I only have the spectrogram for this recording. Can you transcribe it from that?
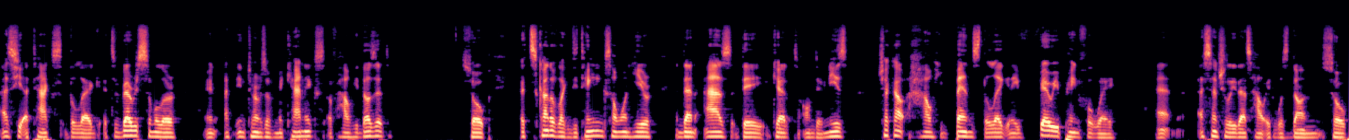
as he attacks the leg. It's very similar in in terms of mechanics of how he does it so it's kind of like detaining someone here. And then as they get on their knees, check out how he bends the leg in a very painful way. And essentially that's how it was done. So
